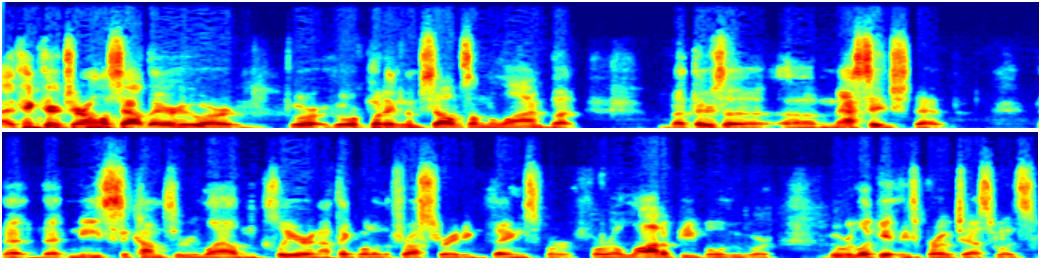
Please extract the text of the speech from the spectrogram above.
I think there are journalists out there who are who are who are putting themselves on the line, but but there's a, a message that that that needs to come through loud and clear. And I think one of the frustrating things for for a lot of people who were who were looking at these protests was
